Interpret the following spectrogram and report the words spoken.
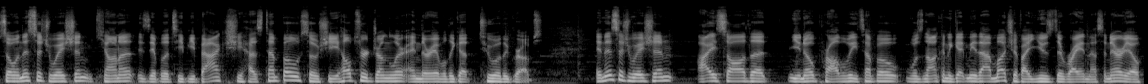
So in this situation, Qiyana is able to TP back. She has tempo, so she helps her jungler and they're able to get two of the grubs. In this situation, I saw that, you know, probably tempo was not going to get me that much if I used it right in that scenario.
